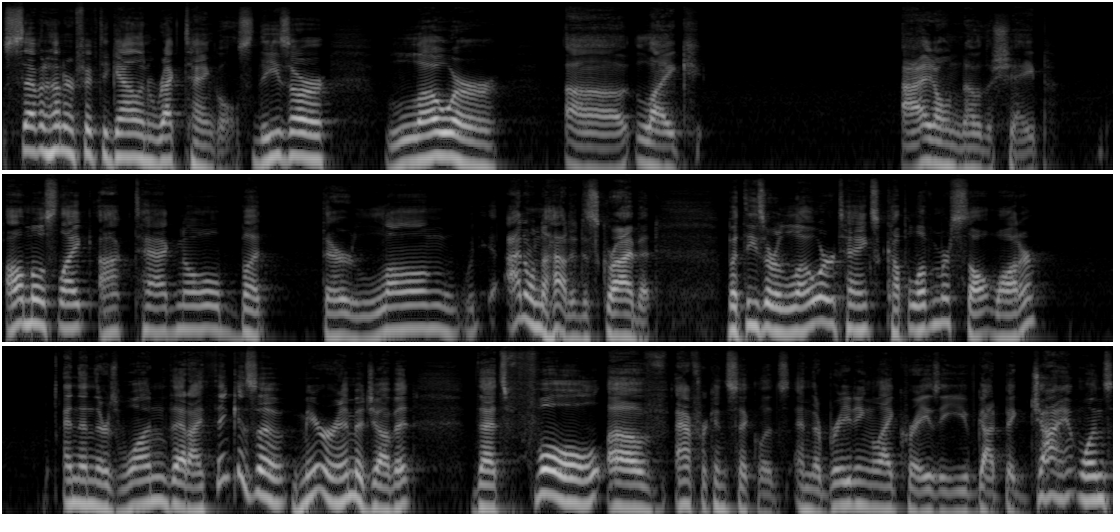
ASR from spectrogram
750 gallon rectangles. These are lower, uh, like, I don't know the shape, almost like octagonal, but they're long. I don't know how to describe it. But these are lower tanks. A couple of them are saltwater. And then there's one that I think is a mirror image of it that's full of African cichlids and they're breeding like crazy. You've got big giant ones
